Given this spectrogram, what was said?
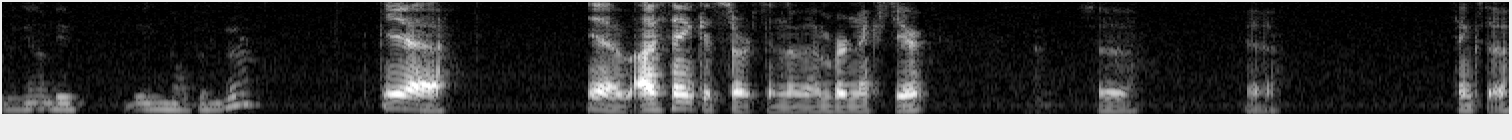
It's gonna be in November. Yeah, yeah. I think it starts in November next year. So, yeah, I think so.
